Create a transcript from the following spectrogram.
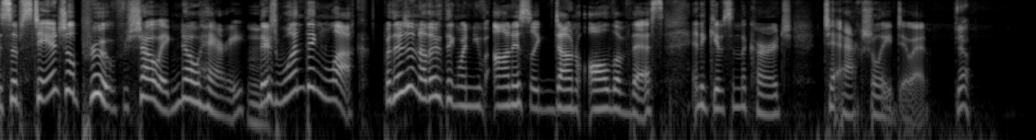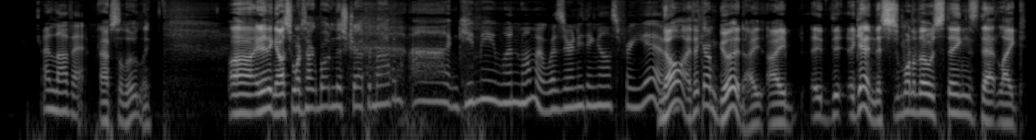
substantial proof showing no Harry. Hmm. There's one thing luck, but there's another thing when you've honestly done all of this and it gives him the courage to actually do it. I love it. Absolutely. Uh, anything else you want to talk about in this chapter, Marvin? Uh, give me one moment. Was there anything else for you? No, I think I'm good. I, I, th- again, this is one of those things that like.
